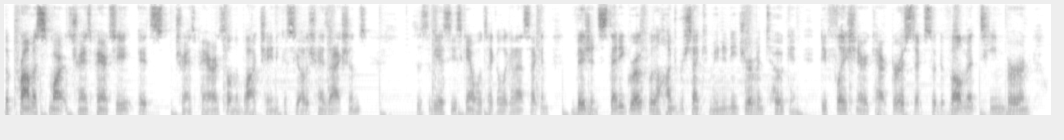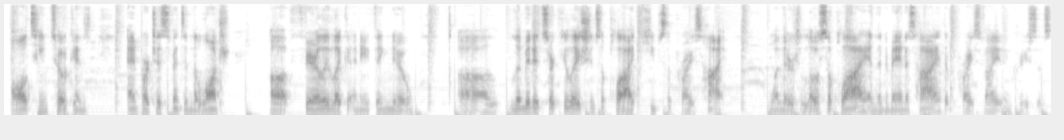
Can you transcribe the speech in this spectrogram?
The promise smart transparency. It's transparent. So on the blockchain, you can see all the transactions. This is the BSC scan. We'll take a look at that in a second. Vision, steady growth with 100% community driven token, deflationary characteristics. So development, team burn, all team tokens, and participants in the launch uh, fairly like anything new. Uh, limited circulation supply keeps the price high. When there's low supply and the demand is high, the price value increases.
